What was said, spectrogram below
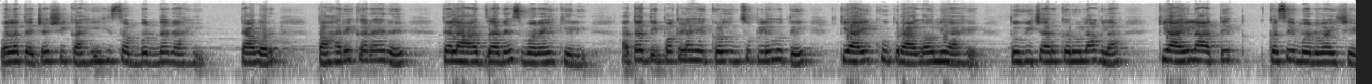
मला त्याच्याशी काहीही संबंध नाही. त्यावर पहारेकराने त्याला आत जाण्यास मनाई केली. आता दीपकला हे कळून चुकले होते की आई खूप रागावली आहे. तो विचार करू लागला की आईला अतिक कसे मनवायचे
